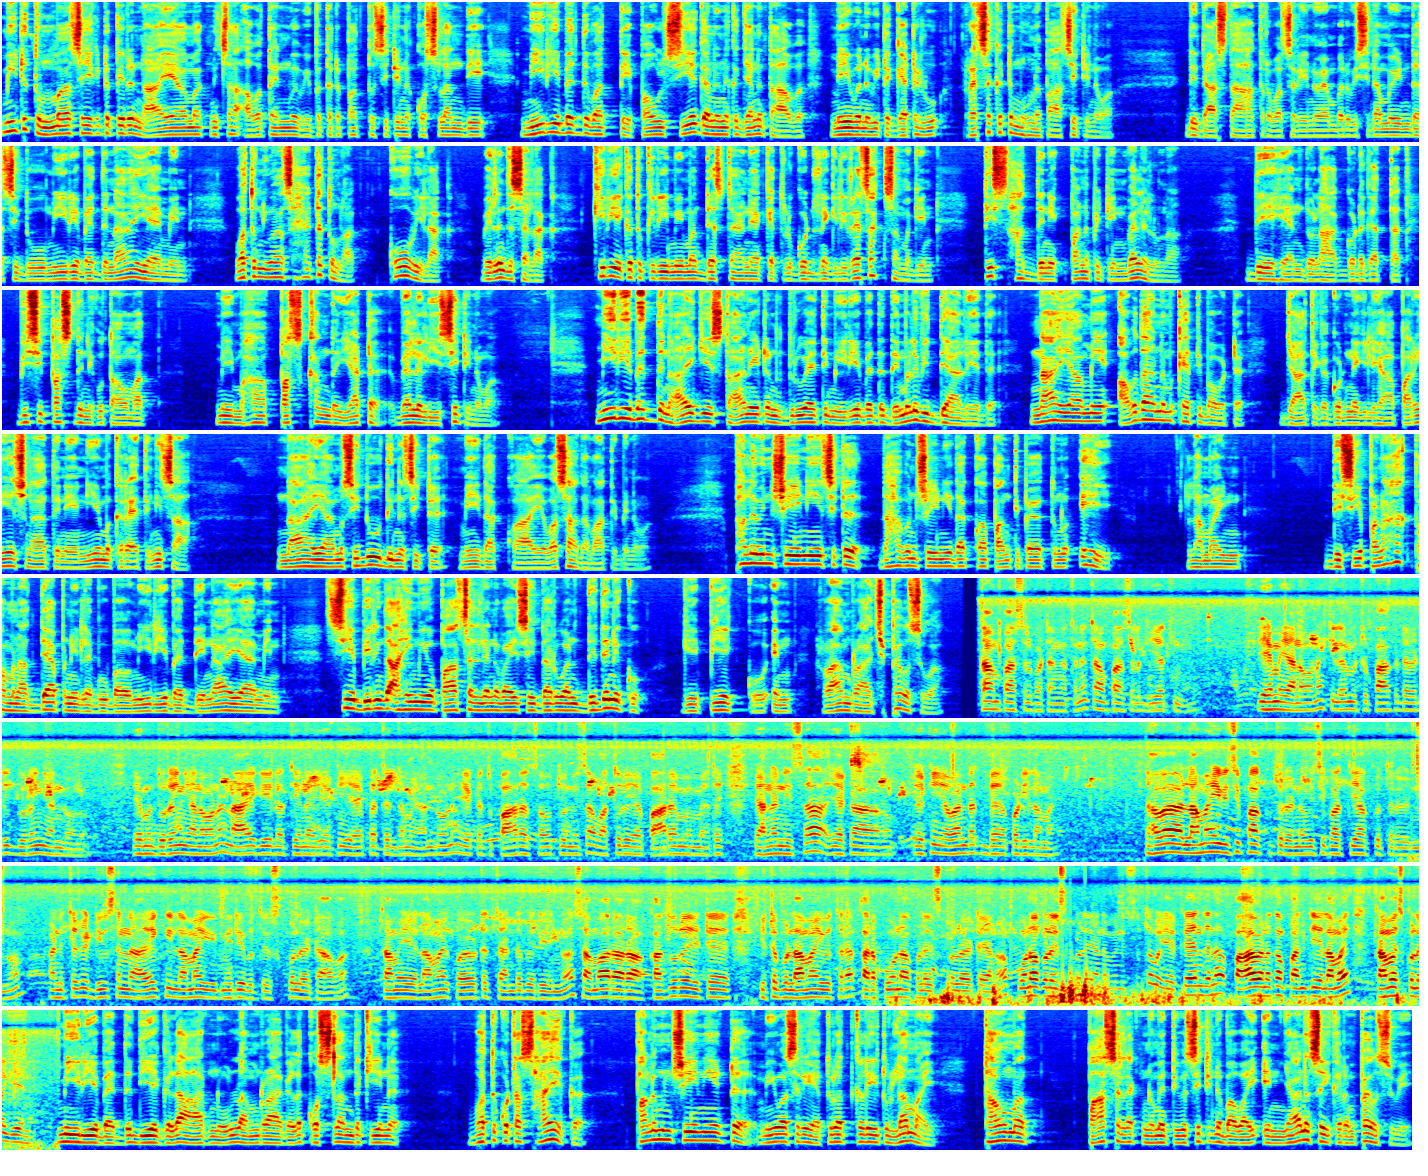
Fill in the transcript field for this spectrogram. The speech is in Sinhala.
මීට තුන්මාසයකට පෙර නායාමක් නිසා අවතැන්ව විපතට පත්ව සිටින කොස්ලන්දේ මීරිය බැද්ද වත්තේ පවුල් සිය ගණනක ජනතාව මේ වන විට ගැටලු රැසකට මුහුණ පා සිටිනවා. දෙදස්ථාහතර වසරේ නොවැම්බර් විසිනමවින්ද සිදූ මීරිය බැද්ද නායෑමෙන් වතු නිවාස හැටතුනක් කෝවිලක් වෙළඳ සැලක් කිරි එකතු කිරීමේ මධ්‍යස්ථානයක් ඇතුළු ගොඩනැගිලි රැසක් සමගින් තිස් හත් දෙනෙක් පණපිටින් වැළලුණා. දේහයන් දොළහක් ගොඩගත්තත් විසි පස් දෙනෙකු තවමත් මේ මහා පස්කන්ද යට වැලලී සිටිනවා. මීරිය බැද්ද නායගේ ස්ථානයට නුදුරුව ඇති මීරිය බැද්ද දෙමළ විද්‍යාලයේද නායා මේ අවධානමක ඇති බවට ජාතික ගොඩනැගිලි හා පර්යේෂනාතනය නියම කර ඇති නිසා නායාම සිදූ දින සිට මේ දක්වාය වසා දමා තිබෙනවා. පළවෙනි ශ්‍රේණියේ සිට දහවන් ශ්‍රේණිය දක්වා පන්ති පැවැත්වුණු එහි ළමයින් දෙසිය පණහක් පමණ අධ්‍යාපනය ලැබූ බව මීරිය බැද්දේ නායෑමෙන් සිය බිරිඳ අහිමියෝ පාසල් යන වයසේ දරුවන් දෙදෙනෙකුගේ පියෙක්කෝ එම් රාම්රාජ් පැවසුවා. තාම් පාසල් පටන් ගතන තාම් පාසල් ගියත් නෑ. එහෙම යනවන කිලෝමීටර් පාකට වැඩි දුරින් යන්න ඕන. එහෙම දුරින් යනවන නාය ගිහිලා තියෙන එකකින් ඒ පැත්තෙන් තමයි යන්න ඕන. ඒකත් පාර සවුතු නිසා වතුර ඒ පාරෙම මැද යන නිසා ඒක ඒකෙන් යවන්නත් බෑ පොඩි ළමයි. තව ළමයි 25ක් විතර ඉන්නවා 25 30ක් විතර ඉන්නවා අනිත් එක ඩිවිෂන් 9කින් ළමයි මෙරියපත ඉස්කෝලේට ආවා. තම ඒ ළමයි කොයවට යන්න බැරි ඉන්නවා සමහර අර කඳුරේට හිටපු ළමයි විතරක් අර පූනාකොළ ඉස්කෝලේට යනවා. පූනාකොළ ඉස්කෝලේ යන මිනිස්සුන්ට ඔය එක ඉඳලා පහ වෙනකම් පන්තියේ ළමයි තම ඉස්කෝලේ ගියේ නැහැ. මීරිය බැද්ද දියගල ආර්නූල් අම්රාගල කොස්ලන්ද කියන වතු කොටස් 6ක පළමුන් ශ්‍රේණියට මේ වසරේ ඇතුළත් කළ යුතු ළමයි තවමත් පාසලක් නොමැතිව සිටින බවයි එන් ඥානසේකරම් පැවසුවේ.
